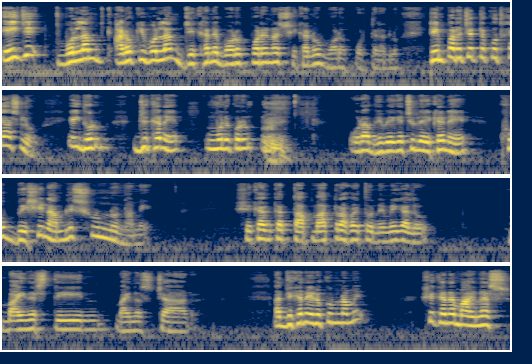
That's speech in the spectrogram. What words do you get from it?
এই যে বললাম আরও কি বললাম? যেখানে বরফ পড়ে না, সেখানেও বরফ পড়তে লাগল। টেম্পারেচারটা কোথায় আসলো? এই ধরুন, যেখানে, মনে করুন, ওরা ভেবে গেছিল এখানে খুব বেশি নামলে শূন্য নামে। সেখানকার তাপমাত্রা হয়তো নেমে গেল মাইনাস তিন মাইনাস চার। আর যেখানে এরকম নামে, সেখানে মাইনাস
